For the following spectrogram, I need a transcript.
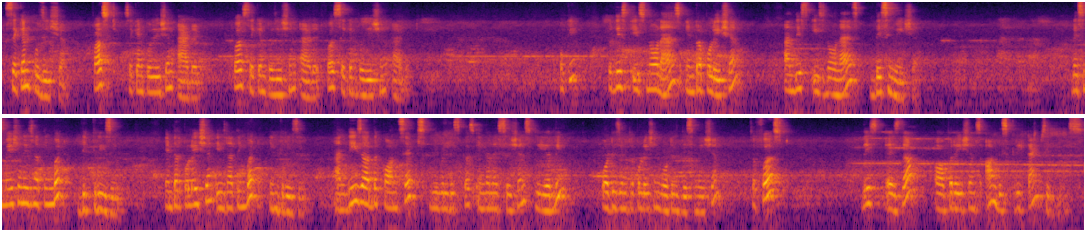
second position. First second position added. First second position added. First second position added. Okay? So this is known as interpolation and this is known as decimation. Decimation is nothing but decreasing. Interpolation is nothing but increasing. And these are the concepts we will discuss in the next sessions clearly. What is interpolation? What is decimation so first this is the operations on discrete time signals.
